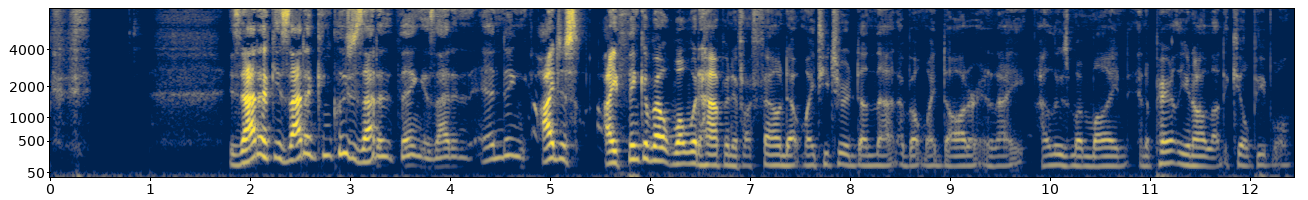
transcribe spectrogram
is that a is that a conclusion? Is that a thing? Is that an ending? I just I think about what would happen if I found out my teacher had done that about my daughter and I I lose my mind and apparently you're not allowed to kill people.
